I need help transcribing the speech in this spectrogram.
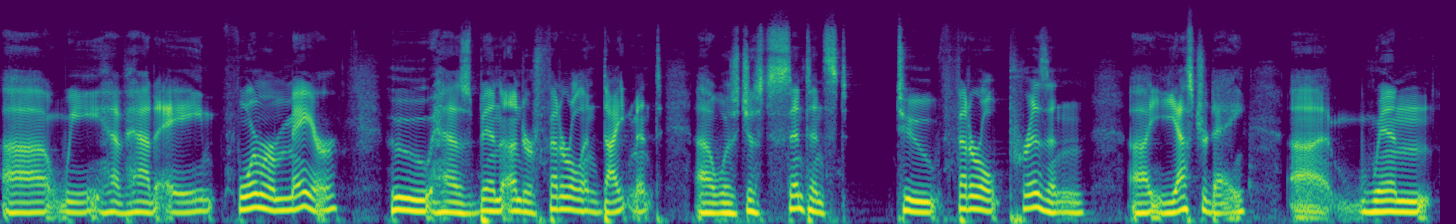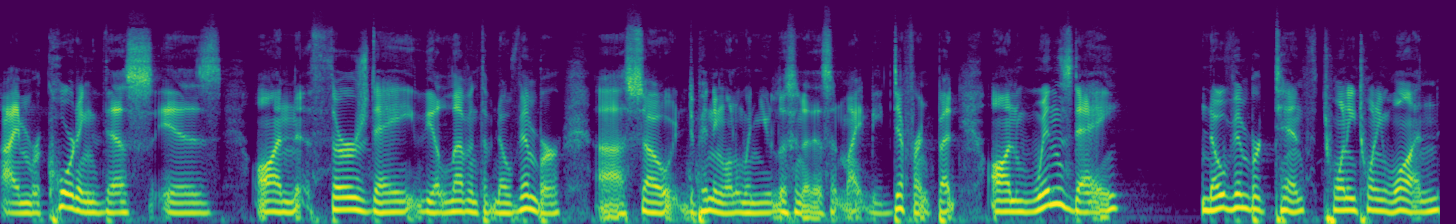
Uh, we have had a former mayor who has been under federal indictment, uh, was just sentenced to federal prison uh, yesterday. Uh, when I'm recording this is on Thursday, the 11th of November. Uh, so, depending on when you listen to this, it might be different. But on Wednesday, November 10th, 2021,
